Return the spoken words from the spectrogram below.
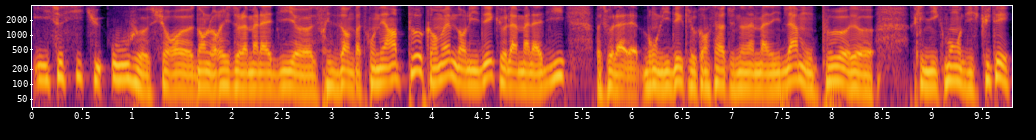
il se situe où euh, sur euh, dans le risque de la maladie euh, Fritz Zorn? Parce qu'on est un peu quand même dans l'idée que la maladie parce que la, bon l'idée que le cancer est une maladie de l'âme on peut cliniquement en discuter.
